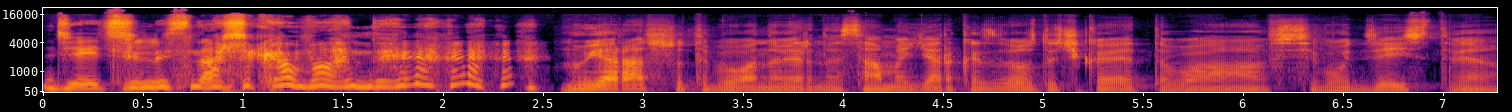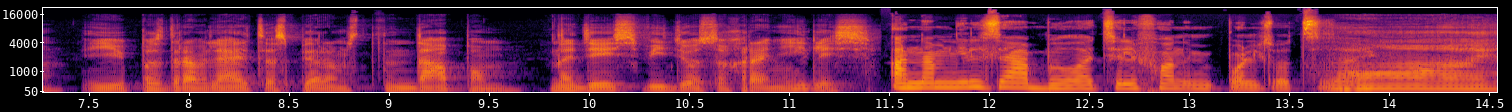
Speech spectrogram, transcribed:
деятельность нашей команды. Ну, я рад, что ты была, наверное, самой яркой звездочкой этого всего действия. И поздравляю тебя с первым стендапом. Надеюсь, видео сохранились. А нам нельзя было телефонами пользоваться, Зай. Ой,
